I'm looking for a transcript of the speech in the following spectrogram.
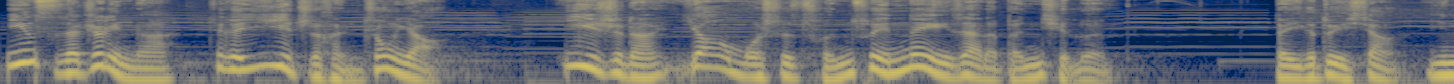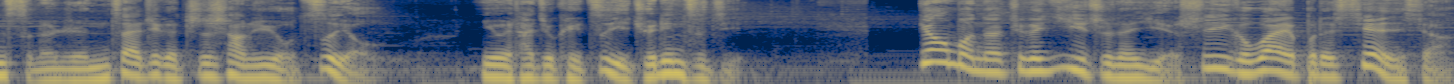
因此，在这里呢，这个意志很重要。意志呢，要么是纯粹内在的本体论的一个对象，因此呢，人在这个之上就有自由，因为他就可以自己决定自己；要么呢，这个意志呢，也是一个外部的现象，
